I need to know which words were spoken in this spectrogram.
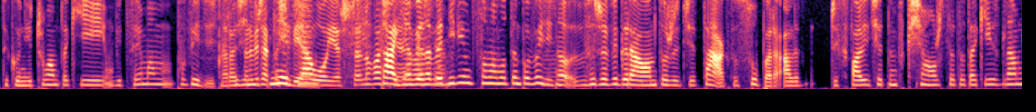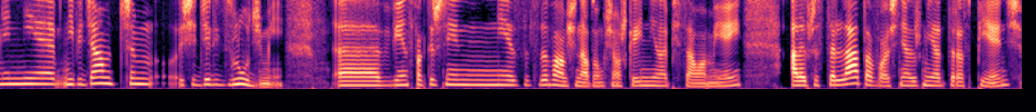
Tylko nie czułam takiej, mówię, co ja mam powiedzieć? Na razie Ale nic wiesz, jak to nie się wiem. działo jeszcze? No właśnie, Tak, ja właśnie. nawet nie wiem, co mam o tym powiedzieć. No, Mhm. że wygrałam to życie, tak, to super, ale czy chwalić się tym w książce, to takie jest dla mnie nie, nie wiedziałam, czym się dzielić z ludźmi. E, więc faktycznie nie zdecydowałam się na tą książkę i nie napisałam jej. Ale przez te lata właśnie, a już mija teraz pięć,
